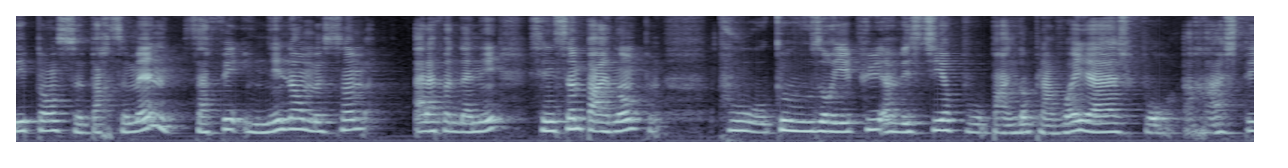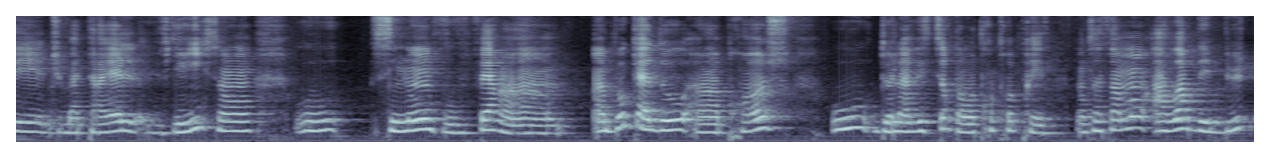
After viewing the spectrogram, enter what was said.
dépense par semaine, ça fait une énorme somme à la fin de l'année. C'est une somme, par exemple, pour, que vous auriez pu investir pour, par exemple, un voyage, pour racheter du matériel vieillissant, ou sinon vous faire un beau cadeau à un proche ou de l'investir dans votre entreprise. Donc sincèrement, avoir des buts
